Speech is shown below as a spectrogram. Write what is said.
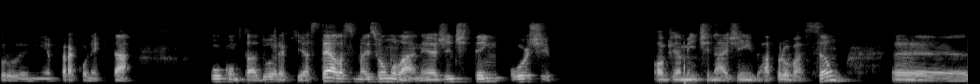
probleminha para conectar o computador aqui às telas, mas vamos lá, né? A gente tem hoje, obviamente, na agenda a aprovação é,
